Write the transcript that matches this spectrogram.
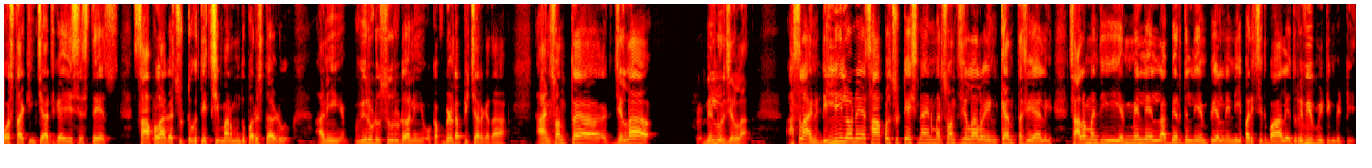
కోస్తాకి ఇన్ఛార్జ్గా వేసేస్తే సాపలాగా చుట్టుకు తెచ్చి మన ముందు పరుస్తాడు. అని వీరుడు సూర్యుడు అని ఒక బిల్డప్ ఇచ్చారు కదా. ఆయన సొంత జిల్లా నెల్లూరు జిల్లా. అసలు ఆయన ఢిల్లీలోనే సాపలు చుట్టేసిన ఆయన మరి సొంత జిల్లాలో ఇంకెంత చేయాలి? చాలామంది ఎమ్మెల్యేల అభ్యర్థుల్ని ఎంపీలని నీ పరిస్థితి బాగాలేదు రివ్యూ మీటింగ్ పెట్టి.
